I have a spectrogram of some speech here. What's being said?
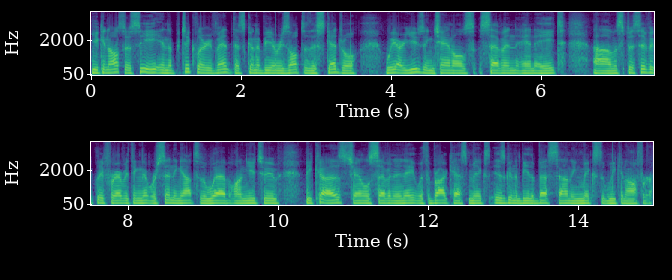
You can also see in the particular event that's going to be a result of this schedule, we are using channels 7 and 8 um, specifically for everything that we're sending out to the web on YouTube because channels 7 and 8 with the broadcast mix is going to be the best sounding mix that we can offer.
